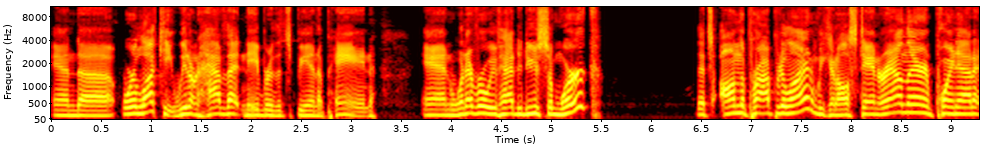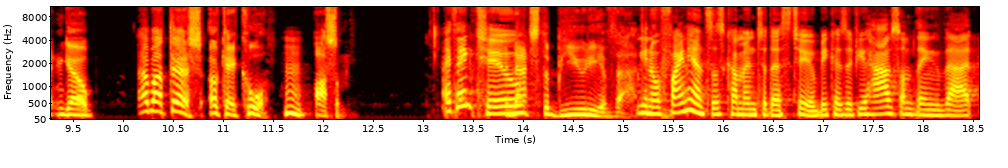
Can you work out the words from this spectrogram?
And uh, we're lucky we don't have that neighbor that's being a pain. And whenever we've had to do some work that's on the property line, we can all stand around there and point at it and go, "How about this? Okay, cool, Hmm. awesome." I think too. And that's the beauty of that. you know, finances come into this too, because if you have something that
